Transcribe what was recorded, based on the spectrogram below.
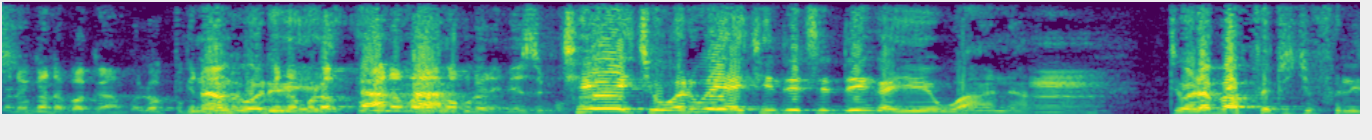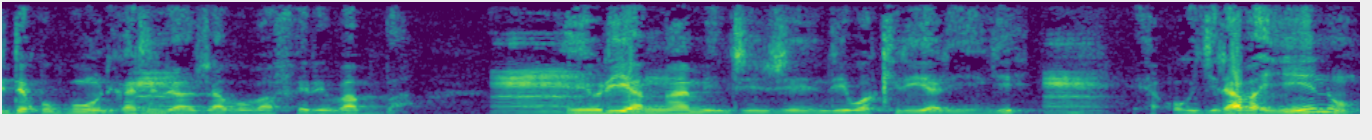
Bannayuganda bagamba tugenda Ah, ah. emyezi kyekyo waliwo eyakindetedde nga yeewaana. Ti olaba ffe tukifunidde ku gundi kati ndaza abo bafere babba. Oli yaŋŋambye nti nze ndi wa kiriyalingi ogiraba yiino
